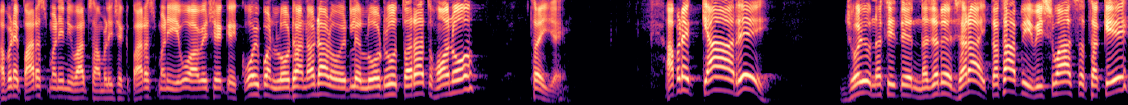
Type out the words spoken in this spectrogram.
આપણે પારસમણીની વાત સાંભળી છે કે પારસમણી એવો આવે છે કે કોઈ પણ લોઢા ન અડાડો એટલે લોઢું તરત હોનો થઈ જાય. આપણે ક્યારે જોયું નથી તે નજરે જરાય, તથાપી વિશ્વાસ થકે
